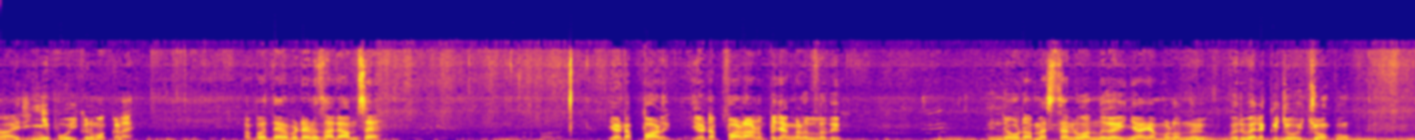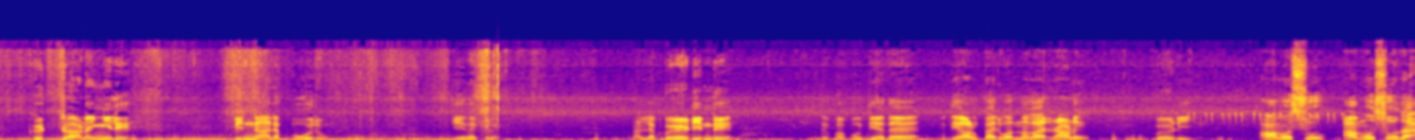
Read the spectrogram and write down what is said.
കരിഞ്ഞു പോയിക്കണ് മക്കളെ. അപ്പോൾ ഇത് എവിടെയാണ് സ്ഥലം ഹംസേ എടപ്പാൾ. എടപ്പാളാണ് ഇപ്പം ഞങ്ങളുള്ളത്. ഇതിന്റെ ഉടമസ്ഥൻ വന്നു കഴിഞ്ഞാൽ നമ്മളൊന്ന് ഒരു വിലക്ക് ചോദിച്ചു നോക്കും. കിട്ടുകയാണെങ്കിൽ പിന്നാലെ പോരും. ഈ നിൽക്കണ് നല്ല പേടിയുണ്ട്. ഇതിപ്പോൾ പുതിയത് പുതിയ ആൾക്കാർ വന്ന കാരണമാണ് പേടി. അമുസു അമുസുതാ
